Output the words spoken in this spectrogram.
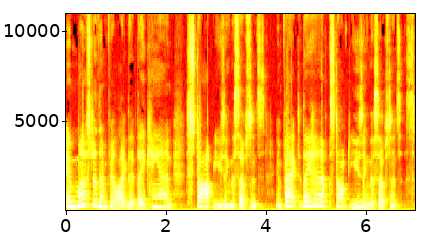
and most of them feel like that they can stop using the substance in fact, they have stopped using the substance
